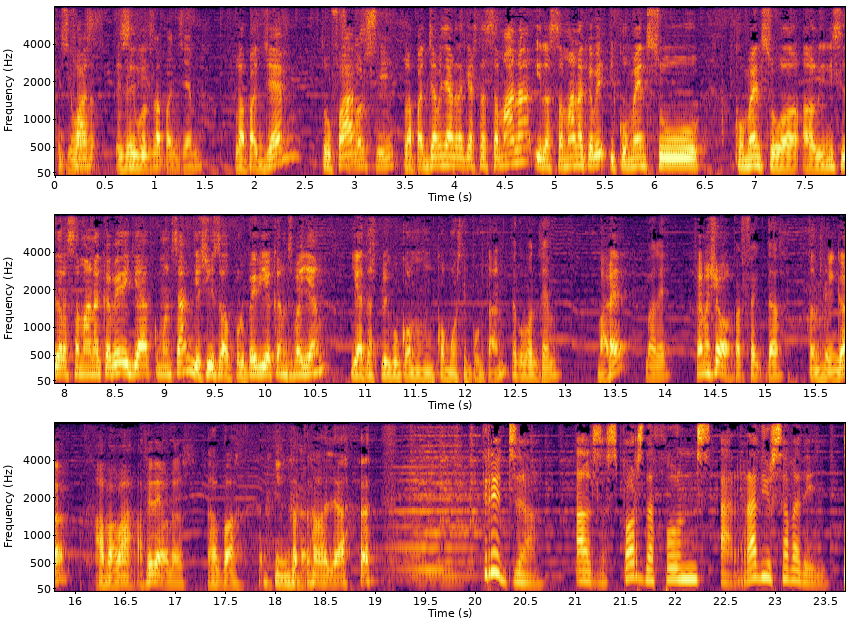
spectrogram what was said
Que si, fas, vols, és si a dir, vols la pengem. La pengem, tu ho fas, vols, sí. la pengem al llarg d'aquesta setmana i la setmana que ve, i començo, començo a, a l'inici de la setmana que ve ja començant, i així el proper dia que ens veiem ja t'explico com, com ho estic portant. No comentem. Vale? Vale, Fem això? perfecte. Doncs vinga, apa, va, a fer deures. Apa, Vinga. a treballar. 13. Els esports de fons a Ràdio Sabadell.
